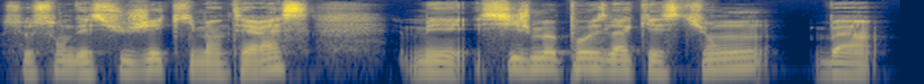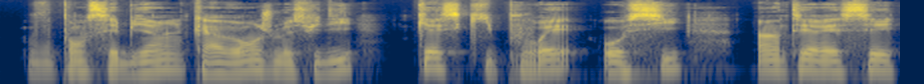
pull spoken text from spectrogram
ce sont des sujets qui m'intéressent. Mais si je me pose la question, ben, vous pensez bien qu'avant, je me suis dit, qu'est-ce qui pourrait aussi intéresser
